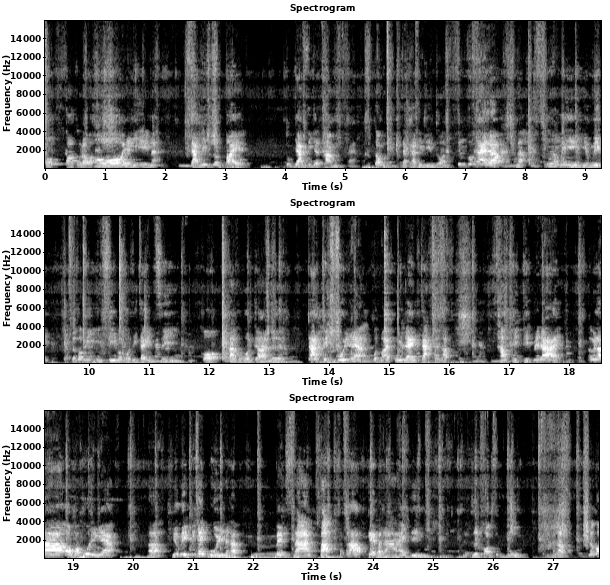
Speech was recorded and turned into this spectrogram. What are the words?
ก็ฝากพวกเราว่าอ๋ออย่างนี้เองนะจากนี้เป็นต้นไปทุกอย่างที่จะทำต้องจากการที่ดินก่อน ซึ่งก็ง่ายแล้วนะเมื่อมีฮิวมิก แล้วก็มีอินทรีย์บางคนที่ใช้อินทรีย์ ก็ตามกระบวนการเลย การผิดปุ๋ยเนี่ยกฎหมายปุ๋ยแรงจัดนะครับทำผิดผิดไม่ได้ เวลาออกมาพูดอย่างเงี้ยฮิวมิกไม่ใช่ปุ๋ยนะครับ เป็นสารปรับสภาพแก้ปัญหาให้ดินเกิดความสมบูรณ์นะครับ แล้วก็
